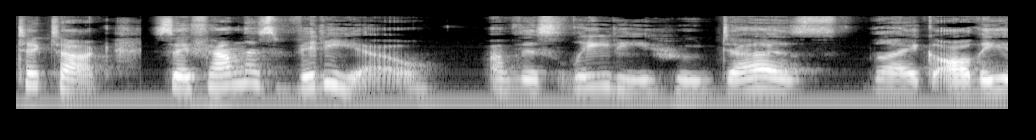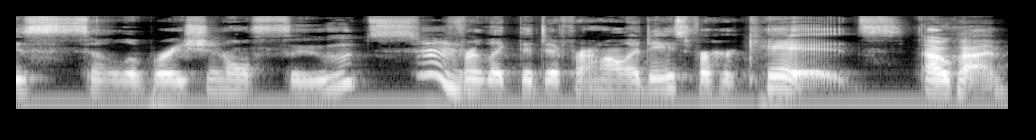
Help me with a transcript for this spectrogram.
TikTok. So I found this video of this lady who does like all these celebrational foods Hmm. for like the different holidays for her kids. okay.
